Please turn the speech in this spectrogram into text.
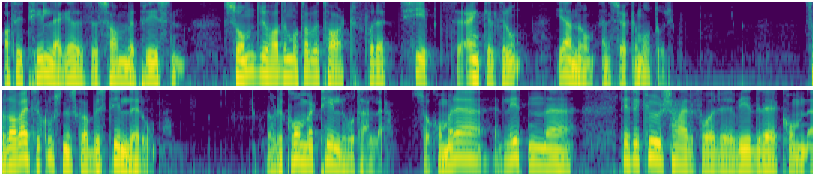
at i tillegg er det til samme prisen som du hadde måttet ha betalt for et kjipt enkeltrom gjennom en søkemotor. Så da veit du hvordan du skal bestille rom. Når du kommer til hotellet, så kommer det et liten, uh, lite kurs her for viderekomne.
